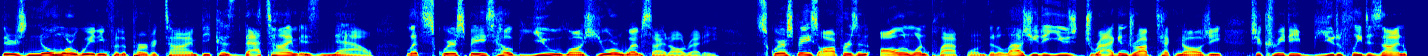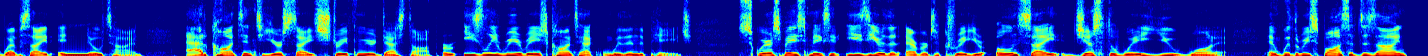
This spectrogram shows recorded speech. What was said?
There's no more waiting for the perfect time because that time is now. Let Squarespace help you launch your website already. Squarespace offers an all-in-one platform that allows you to use drag and drop technology to create a beautifully designed website in no time. Add content to your site straight from your desktop or easily rearrange content within the page. Squarespace makes it easier than ever to create your own site just the way you want it. And with responsive design,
